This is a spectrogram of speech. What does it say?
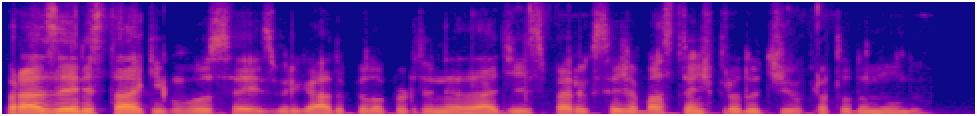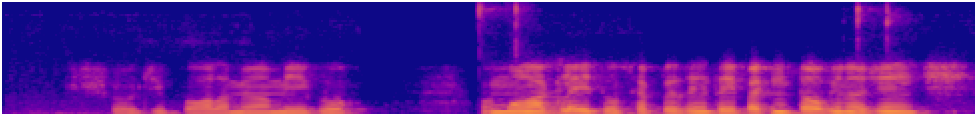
prazer estar aqui com vocês. Obrigado pela oportunidade e espero que seja bastante produtivo para todo mundo. Show de bola, meu amigo. Vamos lá, Cleiton, se apresenta aí para quem está ouvindo a gente.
